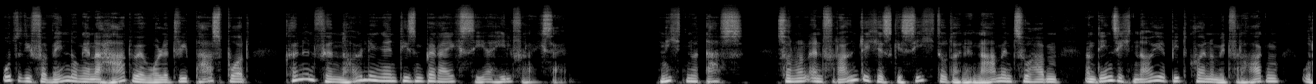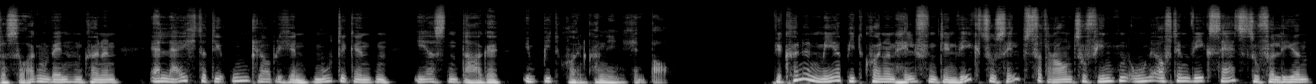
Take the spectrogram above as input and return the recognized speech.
oder die Verwendung einer Hardware Wallet wie Passport können für Neulinge in diesem Bereich sehr hilfreich sein. Nicht nur das, sondern ein freundliches Gesicht oder einen Namen zu haben, an den sich neue Bitcoiner mit Fragen oder Sorgen wenden können, erleichtert die unglaublich entmutigenden ersten Tage im Bitcoin-Kaninchenbau. Wir können mehr Bitcoinern helfen, den Weg zu Selbstvertrauen zu finden, ohne auf dem Weg Salz zu verlieren,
